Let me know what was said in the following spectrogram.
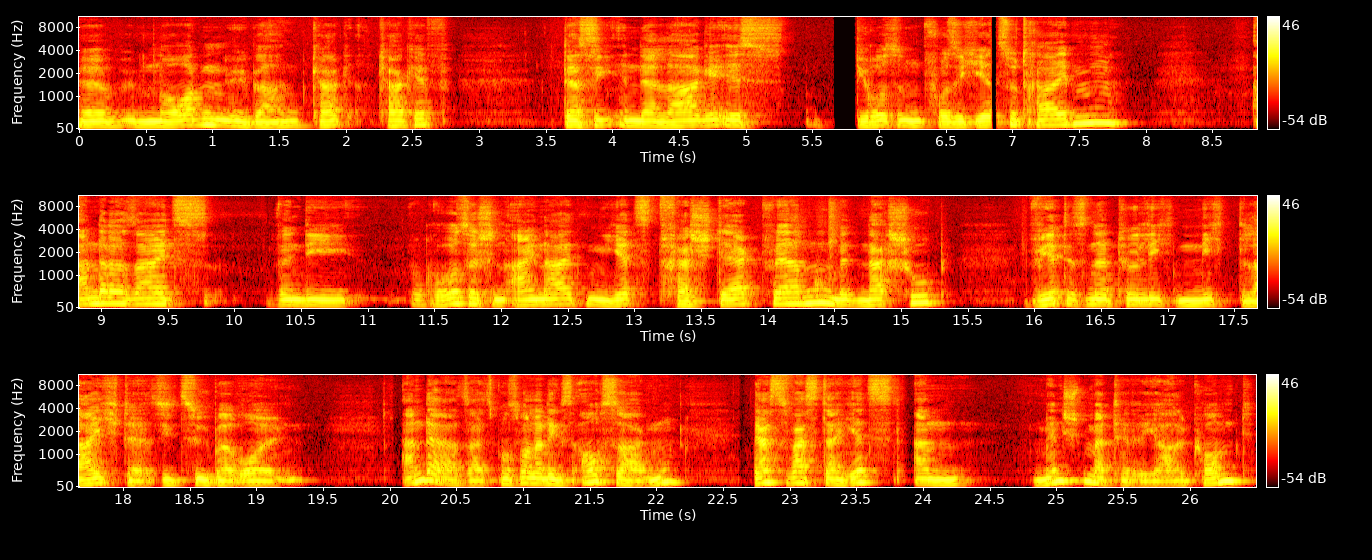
äh, im Norden über Kharkiv, dass sie in der Lage ist, die Russen vor sich herzutreiben. Andererseits, wenn die russischen Einheiten jetzt verstärkt werden mit Nachschub, wird es natürlich nicht leichter, sie zu überrollen. Andererseits muss man allerdings auch sagen, das, was da jetzt an Menschenmaterial kommt,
